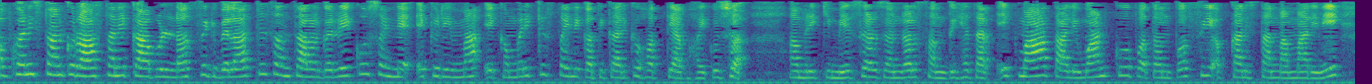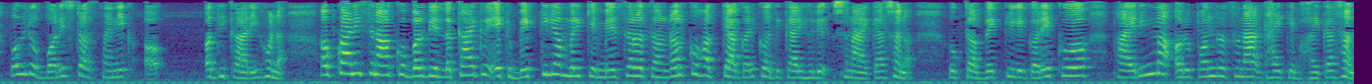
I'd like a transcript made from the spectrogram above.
अफगानिस्तानको राजधानी काबुल नजिक बेलायतले सञ्चालन गरिरहेको सैन्य एकाडेमीमा एक अमेरिकी सैनिक अधिकारीको हत्या भएको छ। अमेरिकी मेजर जनरल सन् दुई हजार एकमा तालिबानको पतनपछि अफगानिस्तानमा मारिने पहिलो वरिष्ठ सैनिक अधिकारी हुन्। अफगानी सेनाको वर्दी लगाएको एक व्यक्तिले अमेरिकी मेजर जनरलको हत्या गरेको अधिकारीहरूले सुनाएका छन्। उक्त व्यक्तिले गरेको फायरिङमा अरू पन्ध्र जना घाइते भएका छन्।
